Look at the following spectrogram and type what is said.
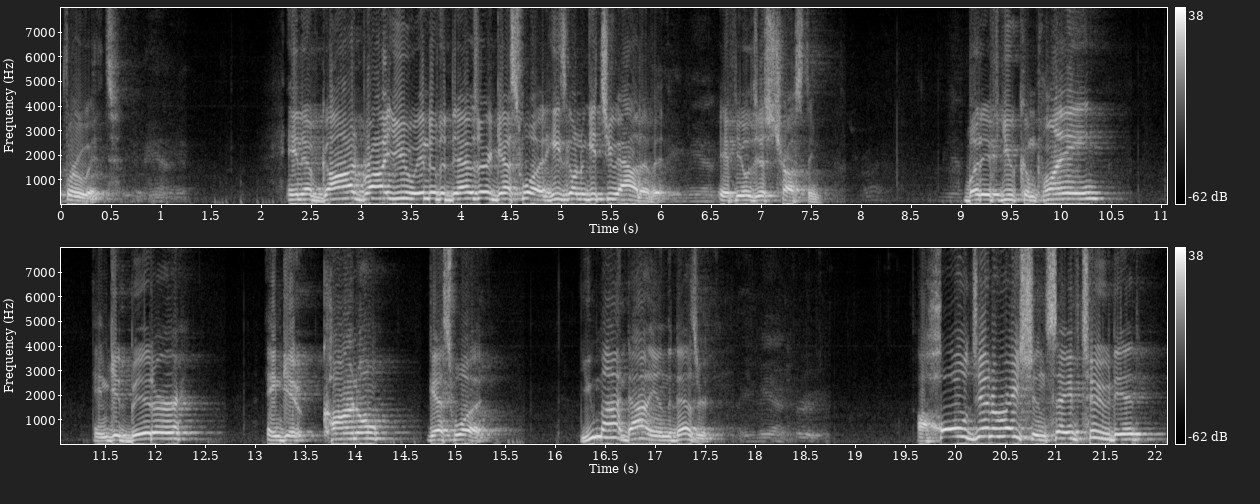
through it. And if God brought you into the desert, guess what? He's going to get you out of it Amen. if you'll just trust Him. But if you complain and get bitter and get carnal, guess what? You might die in the desert. Amen. A whole generation, save two, did.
